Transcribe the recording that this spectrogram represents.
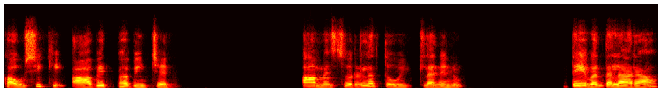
కౌశికి ఆవిర్భవించెను. ఆమె సురలతో ఇట్లనెను. దేవతలారా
